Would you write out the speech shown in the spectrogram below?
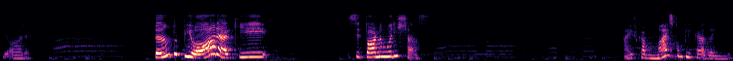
Piora tanto piora que se tornam orixás. Aí fica mais complicado ainda.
